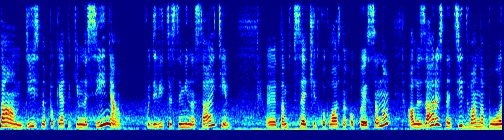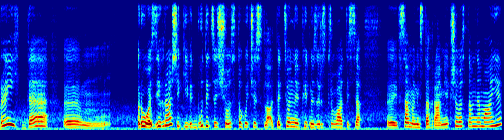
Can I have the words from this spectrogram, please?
там дійсно пакетиків насіння. Подивіться самі на сайті. Е, Там все чітко, класно описано. Але зараз на ці два набори йде ем, розіграш, який відбудеться 6 числа. Для цього необхідно зареєструватися е, саме в інстаграмі, якщо вас там немає.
